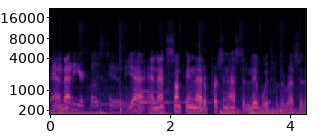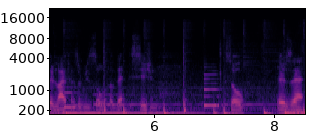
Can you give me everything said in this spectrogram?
And Anybody that, you're close to. Yeah, and that's something that a person has to live with for the rest of their life as a result of that decision. So, there's that.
